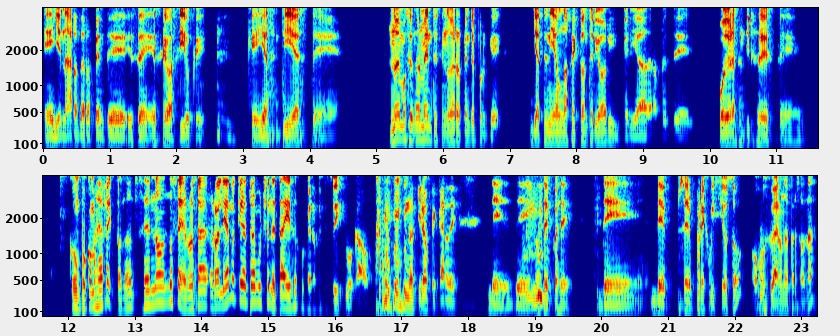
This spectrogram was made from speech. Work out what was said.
eh, llenar de repente ese, ese vacío que, que ella sentía, este, no emocionalmente, sino de repente porque ya tenía un afecto anterior y quería de repente volver a sentirse este, con un poco más de afecto, ¿no? Entonces, no, no sé, en realidad no quiero entrar mucho en detalles porque de repente estoy equivocado. no quiero pecar de, de, de, no sé, pues de, de, de, ser prejuicioso o juzgar a una persona.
